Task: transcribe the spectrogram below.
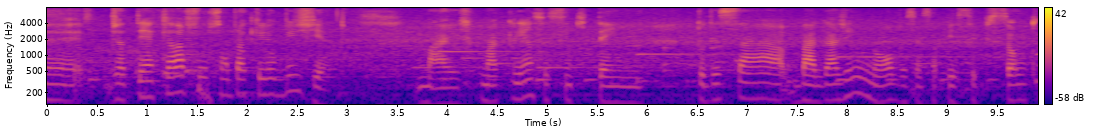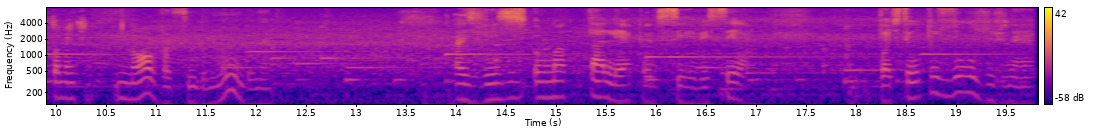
é, já tem aquela função para aquele objeto. Mas uma criança assim que tem toda essa bagagem nova, assim, essa percepção totalmente nova assim do mundo, né? Às vezes uma talher pode servir, sei lá, pode ter outros usos, né?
